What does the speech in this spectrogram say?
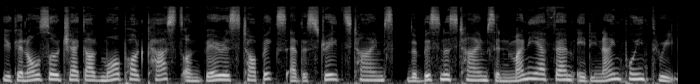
You can also check out more podcasts on various topics at The Straits Times, The Business Times, and Money FM 89.3.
